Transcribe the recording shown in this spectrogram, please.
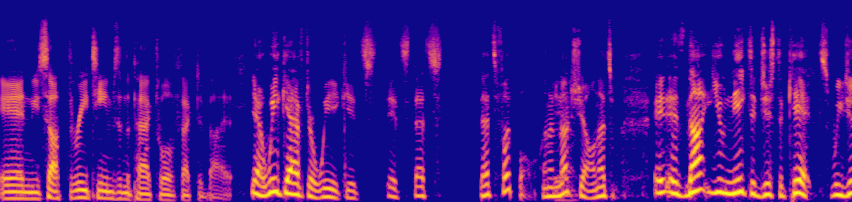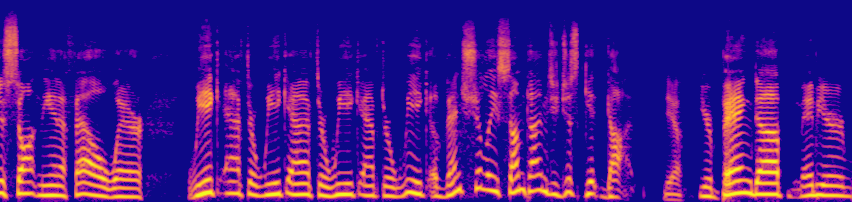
and you saw three teams in the Pac-12 affected by it. Yeah, week after week, it's it's that's that's football in a Yeah. nutshell, and that's it, it's not unique to just the kids. We just saw it in the NFL where week after week after week after week, eventually, sometimes you just get got. Yeah. You're banged up. Maybe you're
